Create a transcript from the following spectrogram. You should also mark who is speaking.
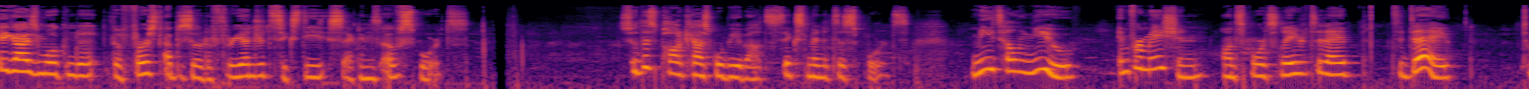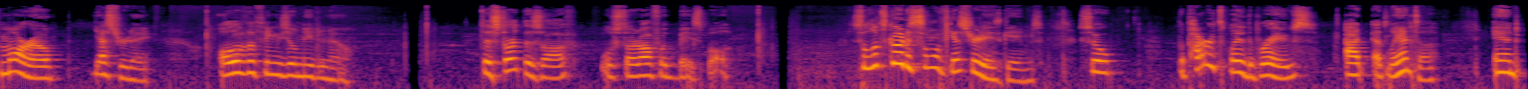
Speaker 1: Hey guys, and welcome to the first episode of 360 Seconds of Sports. So, this podcast will be about six minutes of sports. Me telling you information on sports later today, today, tomorrow, yesterday. All of the things you'll need to know. To start this off, we'll start off with baseball. So, let's go to some of yesterday's games. So, the Pirates played the Braves at Atlanta and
